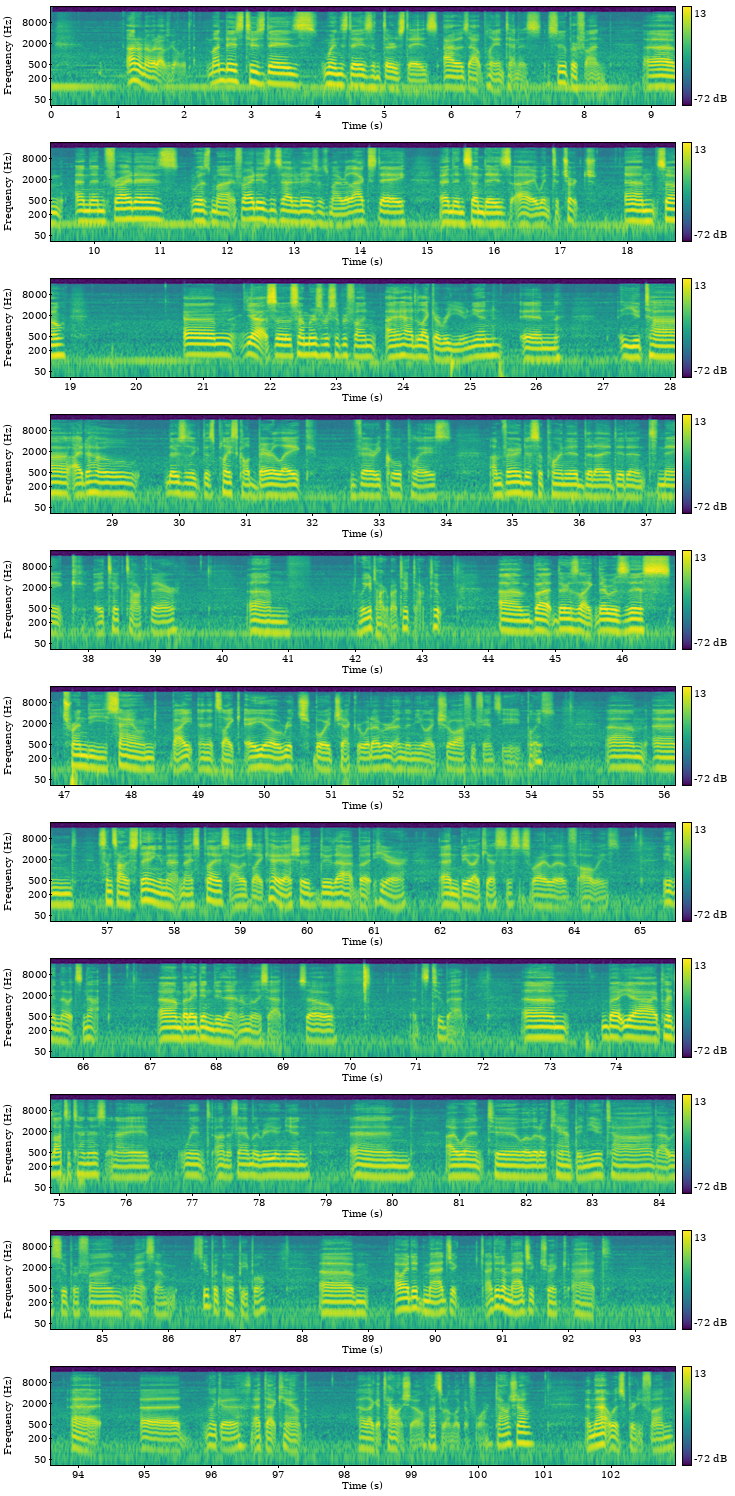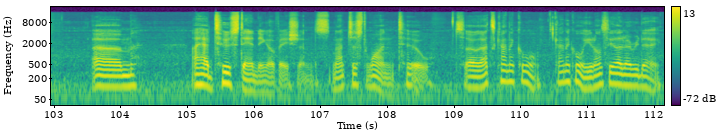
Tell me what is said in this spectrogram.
I don't know what I was going with that. Mondays, Tuesdays, Wednesdays, and Thursdays, I was out playing tennis. Super fun. Um, and then Fridays was my. Fridays and Saturdays was my relaxed day. And then Sundays, I went to church. Um, so, um, yeah, so summers were super fun. I had like a reunion in Utah, Idaho. There's like this place called Bear Lake. Very cool place. I'm very disappointed that I didn't make a TikTok there. Um, we can talk about TikTok too. Um, but there's like there was this trendy sound bite and it's like ayo rich boy check or whatever and then you like show off your fancy place um, and since i was staying in that nice place i was like hey i should do that but here and be like yes this is where i live always even though it's not um, but i didn't do that and i'm really sad so that's too bad um, but yeah i played lots of tennis and i went on a family reunion and I went to a little camp in Utah. That was super fun. Met some super cool people. Um, oh, I did magic. I did a magic trick at at uh like a at that camp, like a talent show. That's what I'm looking for. Talent show, and that was pretty fun. Um, I had two standing ovations, not just one, two. So that's kind of cool. Kind of cool. You don't see that every day.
